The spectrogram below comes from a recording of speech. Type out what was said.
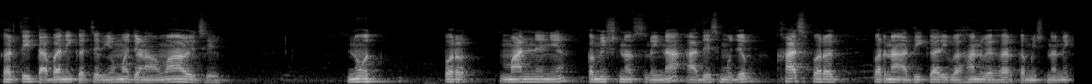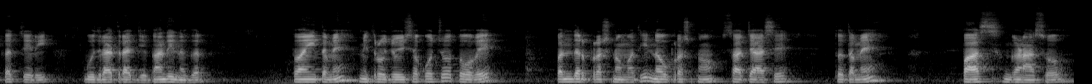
કરતી તાબાની કચેરીઓમાં જણાવવામાં આવે છે. નોંધ પર માનનીય કમિશનરશ્રીના આદેશ મુજબ ખાસ ફરજ પરના અધિકારી, વાહન વ્યવહાર કમિશનરની કચેરી, ગુજરાત રાજ્ય, ગાંધીનગર. તો અહીં તમે મિત્રો જોઈ શકો છો. તો હવે પંદર પ્રશ્નોમાંથી નવ પ્રશ્નો સાચા હશે. તો તમે પાસ ગણાશો.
